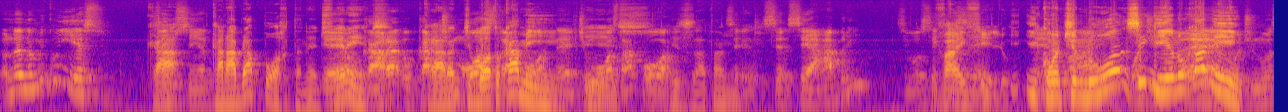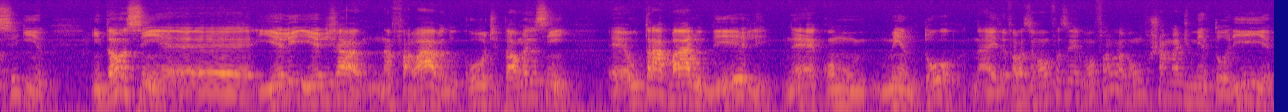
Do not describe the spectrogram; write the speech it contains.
Eu ainda não me conheço. Ca- 100%. O cara abre a porta, né? Diferente. É, o cara, o cara, te, te, bota mostra o caminho. porta, é, ele te mostra a Isso, porta. Exatamente. Você abre, se você Vai, quiser. filho. E, e É, continua vai, seguindo o continua- é, caminho. continua seguindo. Então, assim, é, é, é, e, ele, e ele já na falava do coach e tal, mas assim, é, o trabalho dele, né, como mentor, né, ele fala assim, vamos fazer, vamos falar, vamos chamar de mentoria,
